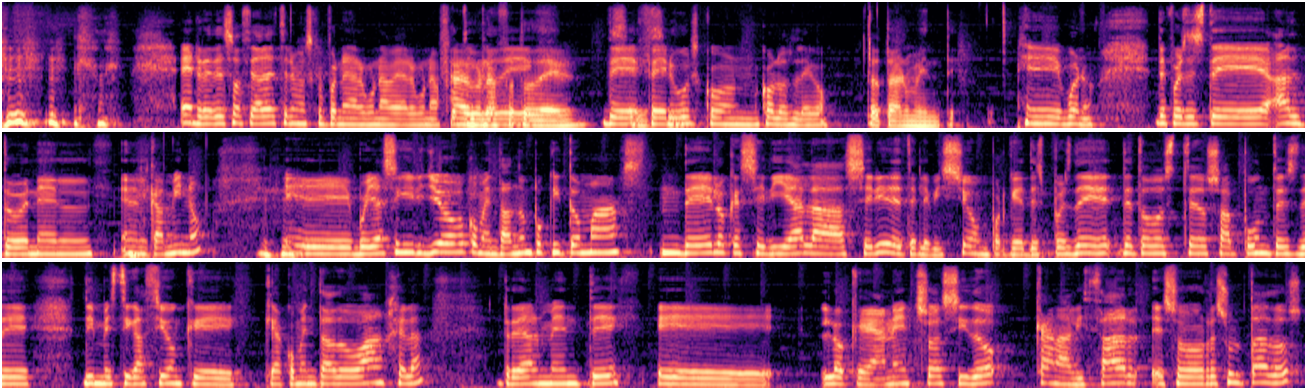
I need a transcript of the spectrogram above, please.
En redes sociales tenemos que poner alguna vez alguna foto Alguna de, foto de él, de sí, sí. Fergus Con, con los Lego. Totalmente. Eh, bueno, después de este alto en el, en el camino, eh, voy a seguir yo comentando un poquito más de lo que sería la serie de televisión, porque después de, de todos estos apuntes de, de investigación que, que ha comentado Ángela, realmente eh, lo que han hecho ha sido canalizar esos resultados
